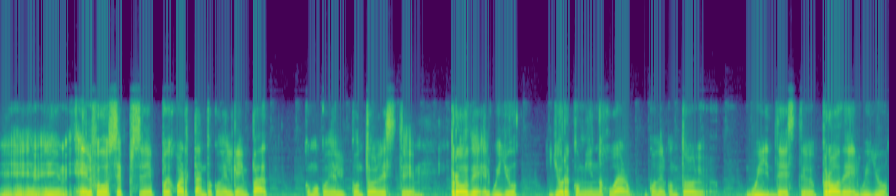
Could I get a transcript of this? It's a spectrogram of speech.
eh, em, el juego se, puede jugar tanto con el gamepad como con el control este, Pro del Wii U. Yo recomiendo jugar con el control Wii de este Pro del Wii U.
